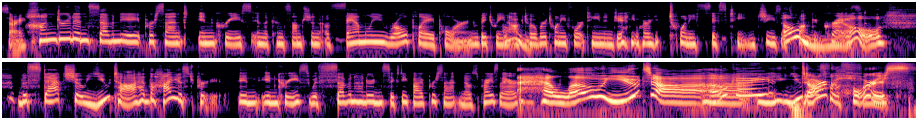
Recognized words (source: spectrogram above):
Sorry. 178% increase in the consumption of family role play porn between Oh. October 2014 and January 2015. Jesus oh fucking Christ. no. The stats show Utah had the highest per- in- increase with 765%. No surprise there. Hello, Utah. Uh, okay. U- Dark horse. freaks.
